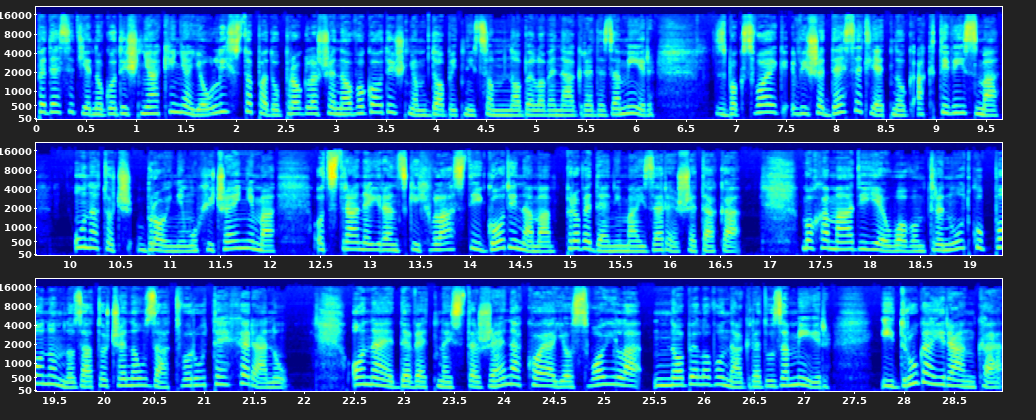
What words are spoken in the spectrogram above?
51-godišnjakinja je u listopadu proglašena ovogodišnjom dobitnicom Nobelove nagrade za mir zbog svojeg višedesetljetnog aktivizma unatoč brojnim uhićenjima od strane iranskih vlasti godinama provedenima iza rešetaka. Mohamadi je u ovom trenutku ponovno zatočena u zatvoru u Teheranu. Ona je 19. žena koja je osvojila Nobelovu nagradu za mir i druga Iranka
